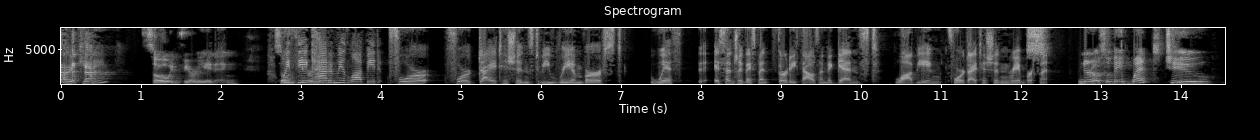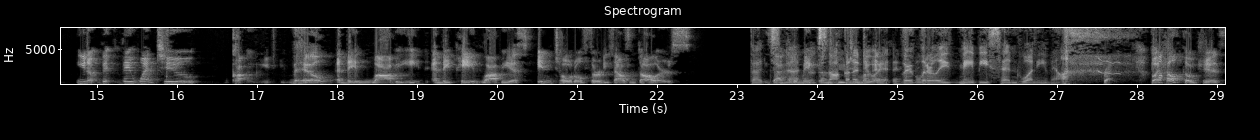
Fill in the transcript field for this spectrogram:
Are you kidding? so infuriating. So Wait, infuriating. the Academy lobbied for for dietitians to be reimbursed with essentially they spent 30,000 against lobbying for dietitian reimbursement? No, no. So they went to, you know, they, they went to the Hill and they lobbied and they paid lobbyists in total thirty thousand dollars. That's that not, make them not going to do it. They literally maybe send one email. right, but health coaches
